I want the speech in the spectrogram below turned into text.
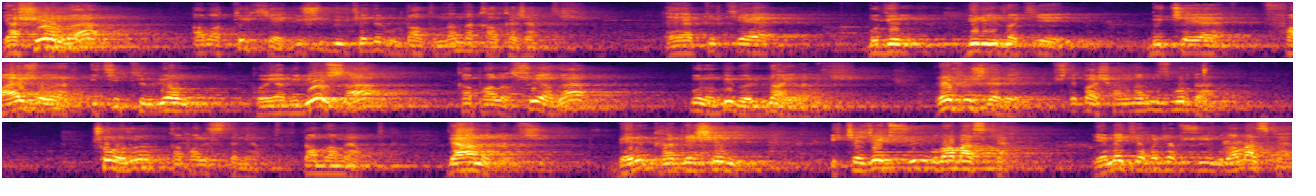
yaşıyor da ama Türkiye güçlü bir ülkedir, bunun altından da kalkacaktır. Eğer Türkiye bugün bir yıldaki bütçeye faiz olarak 2 trilyon koyabiliyorsa kapalı suya da bunun bir bölümünü ayırabilir. Refüjleri, işte başkanlarımız burada. Çoğunu kapalı sistem yaptık, damlama yaptık. Devam ediyoruz şimdi. Benim kardeşim içecek suyu bulamazken, yemek yapacak suyu bulamazken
